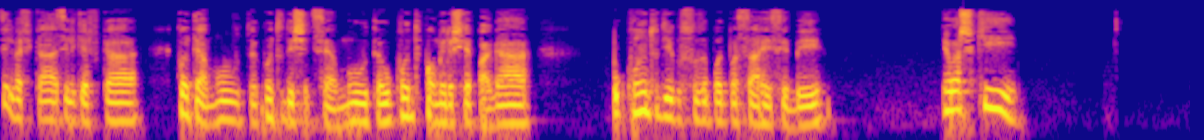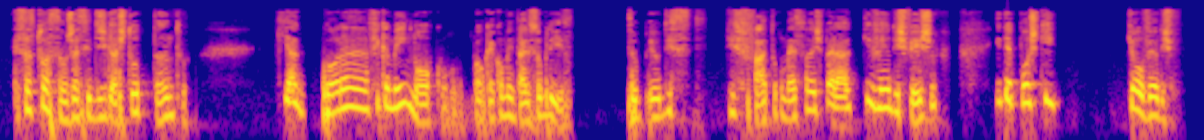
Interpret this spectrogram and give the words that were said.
se ele vai ficar, se ele quer ficar, quanto é a multa, quanto deixa de ser a multa, o quanto o Palmeiras quer pagar, o quanto o Diego Souza pode passar a receber. Eu acho que essa situação já se desgastou tanto que agora fica meio inócuo qualquer comentário sobre isso. Eu, eu de, de, fato começo a esperar que venha o desfecho e depois que, que houver o desfecho,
